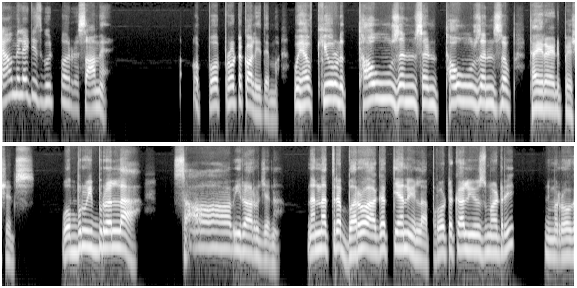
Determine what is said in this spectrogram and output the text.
ಯಾವ ಮಿಲೆಟ್ ಇಸ್ ಗುಡ್ ಫಾರ್ ಸಾಮೆ. ಪ್ರೋಟೋಕಾಲ್ ಇದೆ we have cured thousands and thousands of thyroid patients ಒಬ್ರು ಇಬ್ರು ಅಲ್ಲ ಸಾವಿರಾರು ಜನ. ನನ್ನ ಹತ್ರ ಬರೋ ಅಗತ್ಯನೂ ಇಲ್ಲ. ಪ್ರೋಟೋಕಾಲ್ ಯೂಸ್ ಮಾಡ್ರಿ ನಿಮ್ಮ ರೋಗ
